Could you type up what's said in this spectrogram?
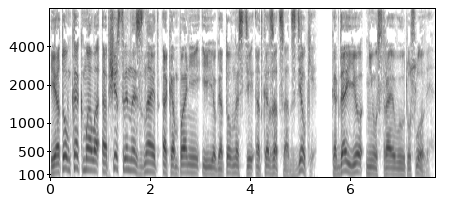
и о том, как мало общественность знает о компании и ее готовности отказаться от сделки, когда ее не устраивают условия.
